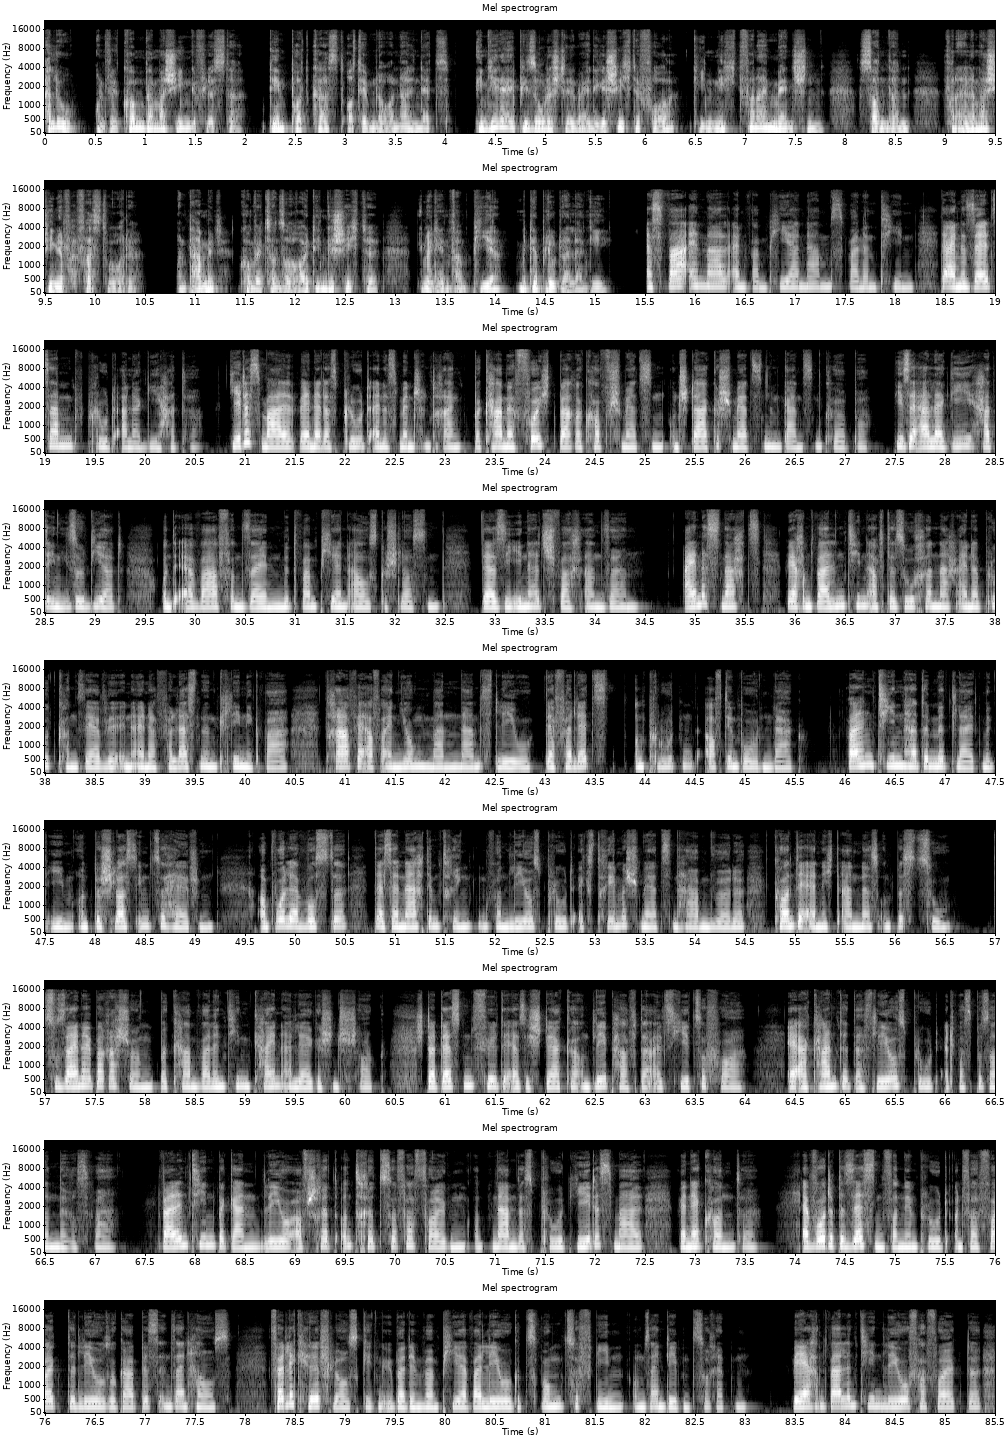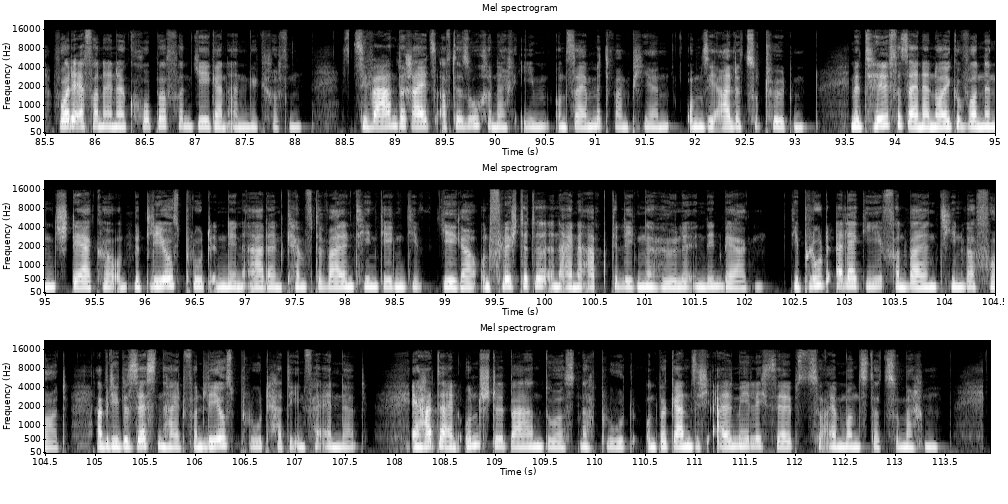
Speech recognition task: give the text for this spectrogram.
Hallo und willkommen beim Maschinengeflüster, dem Podcast aus dem neuronalen Netz. In jeder Episode stellen wir eine Geschichte vor, die nicht von einem Menschen, sondern von einer Maschine verfasst wurde. Und damit kommen wir zu unserer heutigen Geschichte über den Vampir mit der Blutallergie. Es war einmal ein Vampir namens Valentin, der eine seltsame Blutallergie hatte. Jedes Mal, wenn er das Blut eines Menschen trank, bekam er furchtbare Kopfschmerzen und starke Schmerzen im ganzen Körper. Diese Allergie hatte ihn isoliert und er war von seinen Mitvampiren ausgeschlossen, da sie ihn als schwach ansahen. Eines Nachts, während Valentin auf der Suche nach einer Blutkonserve in einer verlassenen Klinik war, traf er auf einen jungen Mann namens Leo, der verletzt und blutend auf dem Boden lag. Valentin hatte Mitleid mit ihm und beschloss ihm zu helfen, obwohl er wusste, dass er nach dem Trinken von Leos Blut extreme Schmerzen haben würde, konnte er nicht anders und biss zu. Zu seiner Überraschung bekam Valentin keinen allergischen Schock. Stattdessen fühlte er sich stärker und lebhafter als je zuvor. Er erkannte, dass Leos Blut etwas Besonderes war. Valentin begann Leo auf Schritt und Tritt zu verfolgen und nahm das Blut jedes Mal, wenn er konnte. Er wurde besessen von dem Blut und verfolgte Leo sogar bis in sein Haus. Völlig hilflos gegenüber dem Vampir war Leo gezwungen zu fliehen, um sein Leben zu retten. Während Valentin Leo verfolgte, wurde er von einer Gruppe von Jägern angegriffen. Sie waren bereits auf der Suche nach ihm und seinen Mitvampiren, um sie alle zu töten. Mit Hilfe seiner neu gewonnenen Stärke und mit Leos Blut in den Adern kämpfte Valentin gegen die Jäger und flüchtete in eine abgelegene Höhle in den Bergen. Die Blutallergie von Valentin war fort, aber die Besessenheit von Leos Blut hatte ihn verändert. Er hatte einen unstillbaren Durst nach Blut und begann sich allmählich selbst zu einem Monster zu machen.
